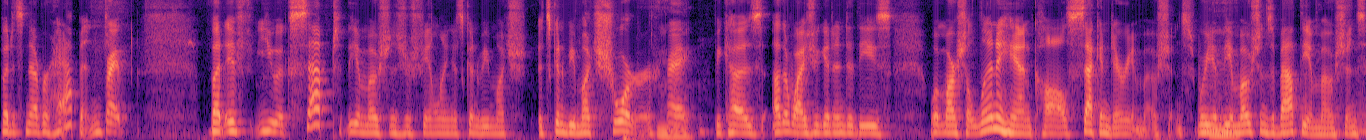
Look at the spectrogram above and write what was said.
but it's never happened. right But if you accept the emotions you're feeling, it's going to be much it's going to be much shorter. Right. Because otherwise you get into these what Marsha Linehan calls secondary emotions, where you have the emotions about the emotions.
